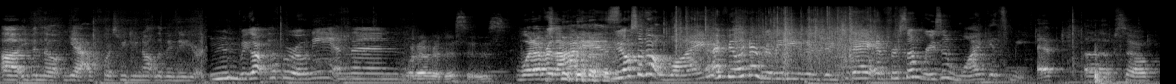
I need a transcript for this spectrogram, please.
uh, even though, yeah, of course, we do not live in New York. Mm, we got pepperoni and then Whatever this is. whatever that is. We also got wine. I feel like I really needed a drink today, and for some reason, wine gets me effed up. So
